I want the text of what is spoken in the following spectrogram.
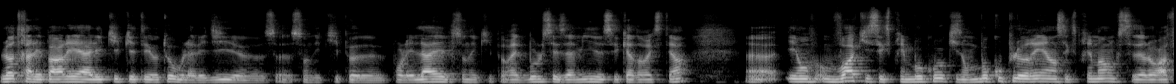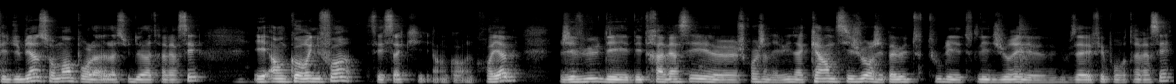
L'autre allait parler à l'équipe qui était autour, vous l'avez dit, euh, son équipe euh, pour les lives, son équipe Red Bull, ses amis, ses cadres, etc. Euh, et on, voit qu'ils s'expriment beaucoup, qu'ils ont beaucoup pleuré en s'exprimant, que ça leur a fait du bien sûrement pour la, suite de la traversée. Et encore une fois, c'est ça qui est encore incroyable. J'ai vu des, des traversées, je crois que j'en ai vu une à 46 jours, j'ai pas vu les, toutes les durées que vous avez fait pour vos traversées.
